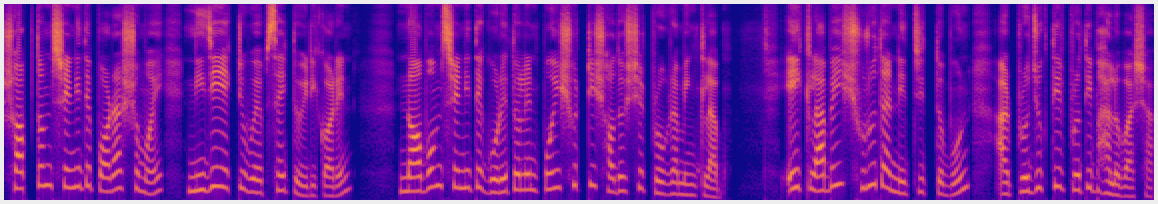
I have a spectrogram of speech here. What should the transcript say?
সপ্তম শ্রেণীতে পড়ার সময় নিজেই একটি ওয়েবসাইট তৈরি করেন। নবম শ্রেণীতে গড়ে তোলেন পঁয়ষট্টি সদস্যের প্রোগ্রামিং ক্লাব। এই ক্লাবেই শুরু তার নেতৃত্বগুণ আর প্রযুক্তির প্রতি ভালোবাসা।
